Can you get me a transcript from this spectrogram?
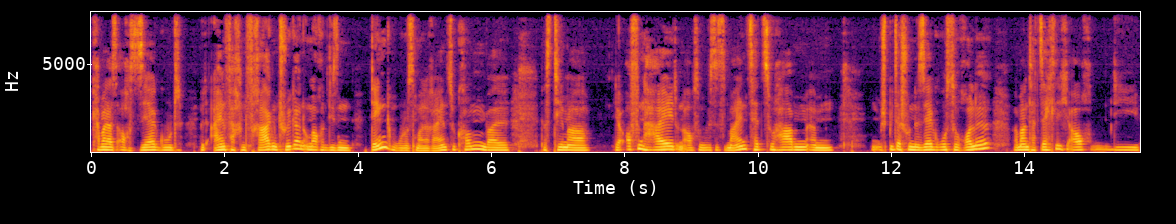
kann man das auch sehr gut mit einfachen Fragen triggern, um auch in diesen Denkmodus mal reinzukommen, weil das Thema ja Offenheit und auch so ein gewisses Mindset zu haben, ähm, spielt da schon eine sehr große Rolle, weil man tatsächlich auch die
